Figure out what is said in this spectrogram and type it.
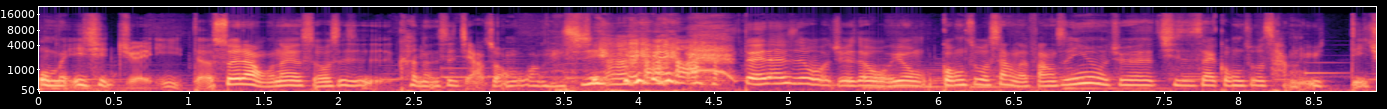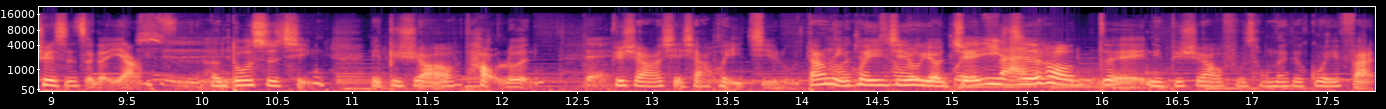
我们一起决议的。虽然我那个时候是可能是假装忘记，对，但是我觉得我用工作上的方式，因为我觉得其实，在工作场域的确是这个样子，很多事情你必须要讨论，对必须要写下会议记录。当你会议记录有决议之后对你必须要服从那个规范。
